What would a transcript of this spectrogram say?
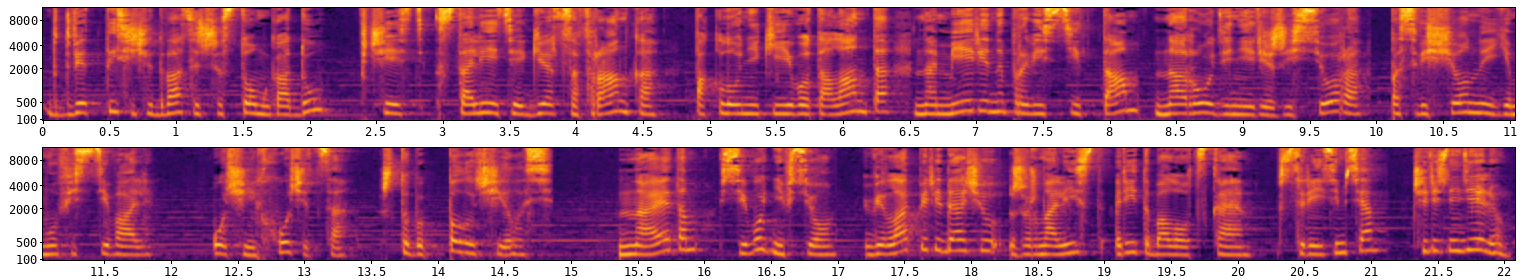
В 2026 году в честь столетия герца Франка поклонники его таланта намерены провести там, на родине режиссера, посвященный ему фестиваль. Очень хочется, чтобы получилось. На этом сегодня все. Вела передачу журналист Рита Болотская. Встретимся через неделю.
